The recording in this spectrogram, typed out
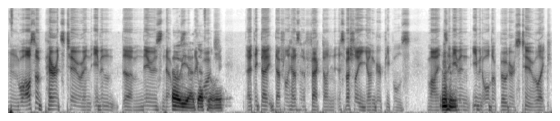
Mhm, Well, also parents too, and even um, news networks. Oh yeah, they watch. definitely. I think that definitely has an effect on especially younger people's minds and Mhm. even even older voters too. Like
